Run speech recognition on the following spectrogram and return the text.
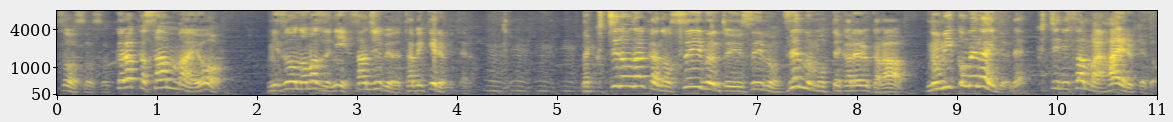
そうそうそう。クラッカー3枚を水を飲まずに30秒で食べきるみたいな。うんうんうんうんで口の中の水分という水分を全部持ってかれるから飲み込めないんだよね。口に3枚入るけど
